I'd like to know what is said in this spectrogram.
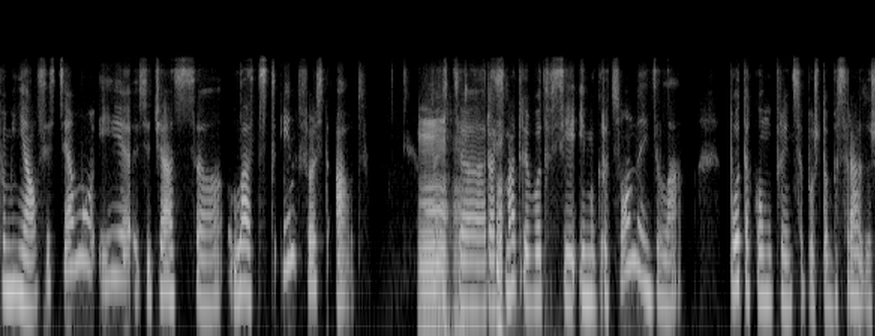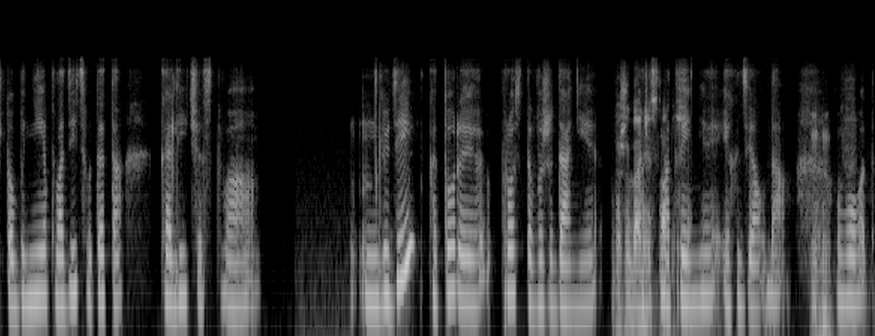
поменял систему, и сейчас э, last in, first out. То есть э, рассматривают все иммиграционные дела по такому принципу, чтобы сразу, чтобы не плодить вот это количество людей, которые просто в ожидании В ожидании статуса. рассмотрения их дел, да. Мгм. Вот.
